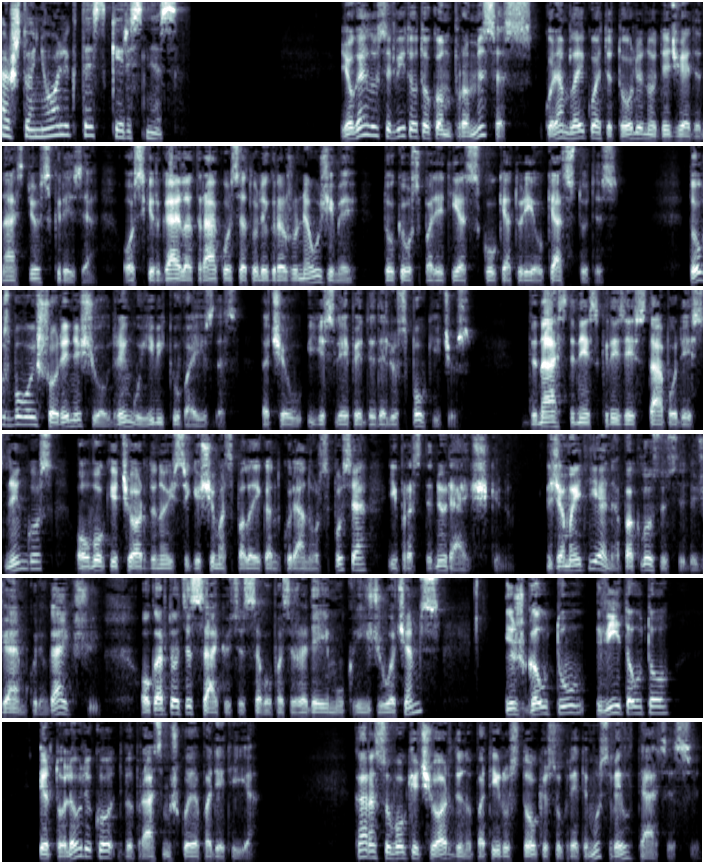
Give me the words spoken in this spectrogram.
18 skirsnis Jogailos ir Vytauto kompromisas, kuriam laiko atitolino didžiąją dinastijos krizę, o skirgailą trakuose toli gražu neužėmė tokios padėties, kokią turėjo kestutis. Toks buvo išorinis šių audringų įvykių vaizdas, tačiau jis lėpė didelius pokyčius. Dinastinės krizės tapo dėsningos, o vokiečių ordino įsikišimas palaikant kurią nors pusę įprastiniu reiškiniu. Žemaitie nepaklususi didžiajam kunigaikščiui, o kartu atsisakiusi savo pasižadėjimų kryžiuočiams, išgautų Vytauto ir toliau liko dviprasmiškoje padėtyje. Karas su vokiečių ordinu patyrus tokius sukretimus vėl tęsiasi.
